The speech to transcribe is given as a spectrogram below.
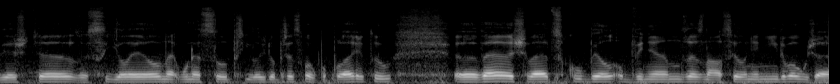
ještě zesílil, neunesl příliš dobře svou popularitu. E, ve Švédsku byl obviněn ze znásilnění dvou žen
